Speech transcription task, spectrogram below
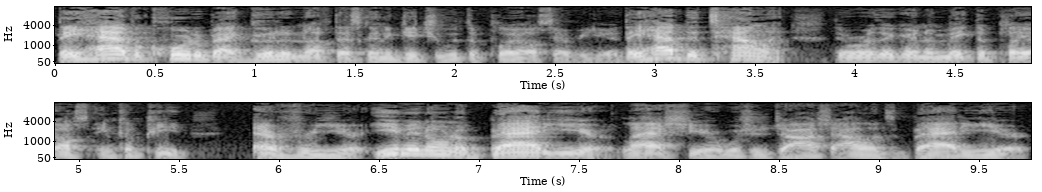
They have a quarterback good enough that's going to get you with the playoffs every year. They have the talent that where they're going to make the playoffs and compete every year. Even on a bad year, last year, which is Josh Allen's bad year,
